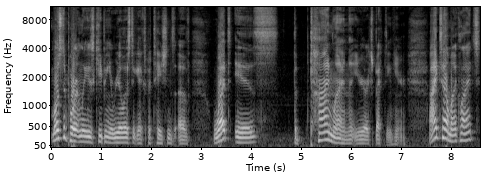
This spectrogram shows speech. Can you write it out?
most importantly, is keeping realistic expectations of what is the timeline that you're expecting here. I tell my clients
